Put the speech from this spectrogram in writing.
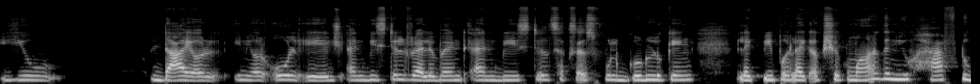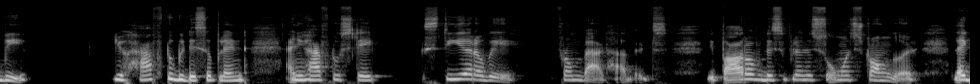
you die or in your old age and be still relevant and be still successful good looking like people like akshay kumar then you have to be. You have to be disciplined and you have to stay steer away from bad habits. The power of discipline is so much stronger. Like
